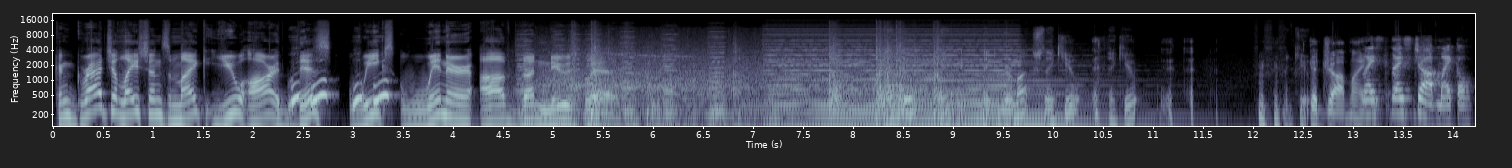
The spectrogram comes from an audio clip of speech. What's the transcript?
Congratulations, Mike. You are this whoop, whoop, week's winner of the news quiz. Thank you. Thank you. Thank you very much. Thank you. Thank you. Thank you. Good job, Mike. Nice, nice job, Michael.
